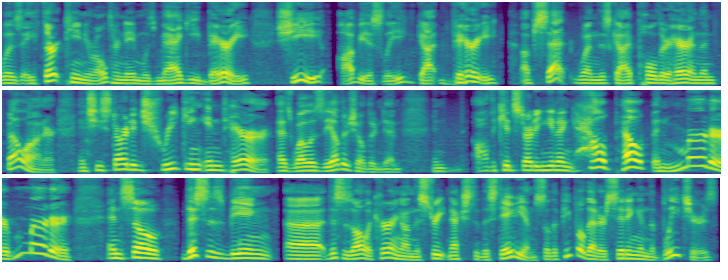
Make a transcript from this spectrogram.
was a 13 year old. Her name was Maggie Barry. She obviously got very upset when this guy pulled her hair and then fell on her. And she started shrieking in terror, as well as the other children did. And all the kids started yelling, help, help, and murder, murder. And so this is being, uh, this is all occurring on the street next to the stadium. So the people that are sitting in the bleachers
